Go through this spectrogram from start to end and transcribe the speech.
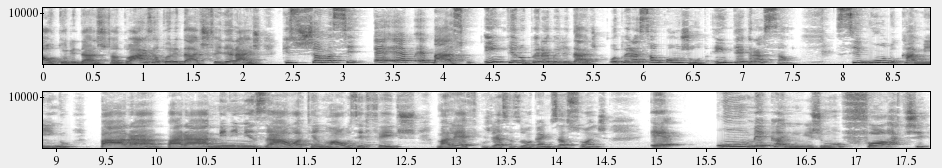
autoridades estaduais e autoridades federais, que chama-se, é, é, é, básico, interoperabilidade, operação conjunta, integração. Segundo caminho para, para minimizar ou atenuar os efeitos maléficos dessas organizações é um mecanismo forte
